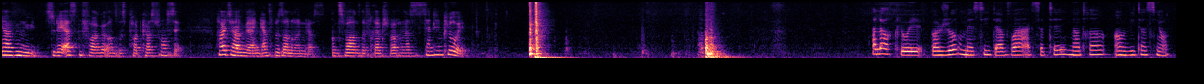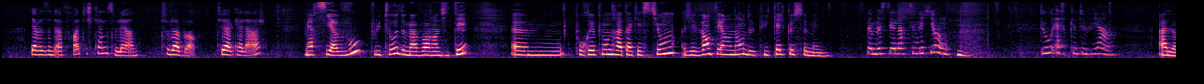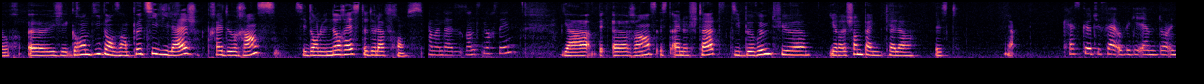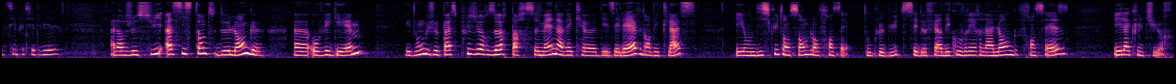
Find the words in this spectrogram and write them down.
Bienvenue zu der ersten Folge unseres Podcasts Français. Heute haben wir einen ganz besonderen Gast, und zwar unsere Fremdsprachenassistentin Chloe. Alors Chloé, bonjour, merci d'avoir accepté notre invitation. Ja, wir sind erfreut, dich kennenzulernen. Tout d'abord, tu as quel âge Merci à vous plutôt de m'avoir invité. Euh, pour répondre à ta question, j'ai 21 ans depuis quelques semaines. Dann bist du ja noch ziemlich jung. D'où est-ce que tu viens? Alors, euh, j'ai grandi dans un petit village près de Reims. C'est dans le nord-est de la France. Kann man da sonst noch sehen? Ja, äh, Reims ist eine Stadt, die berühmt für ihre Champagnekeller ist. Qu'est-ce que tu fais au VGM dans une si petite ville? Alors, je suis assistante de langue euh, au VGM et donc je passe plusieurs heures par semaine avec euh, des élèves dans des classes et on discute ensemble en français. Donc, le but, c'est de faire découvrir la langue française et la culture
